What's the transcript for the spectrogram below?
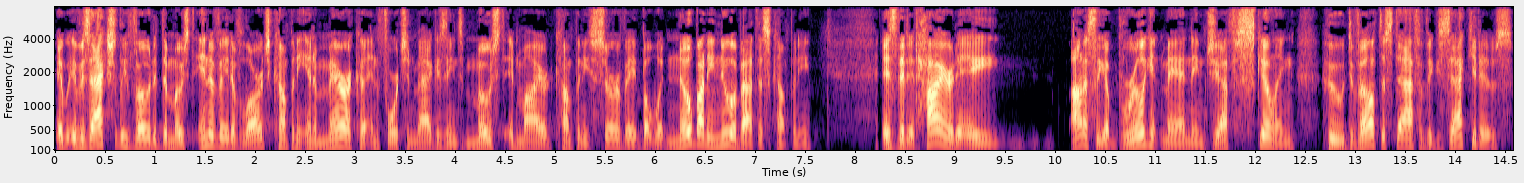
It, it, was actually voted the most innovative large company in America in Fortune magazine's most admired company survey. But what nobody knew about this company is that it hired a, honestly, a brilliant man named Jeff Skilling who developed a staff of executives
